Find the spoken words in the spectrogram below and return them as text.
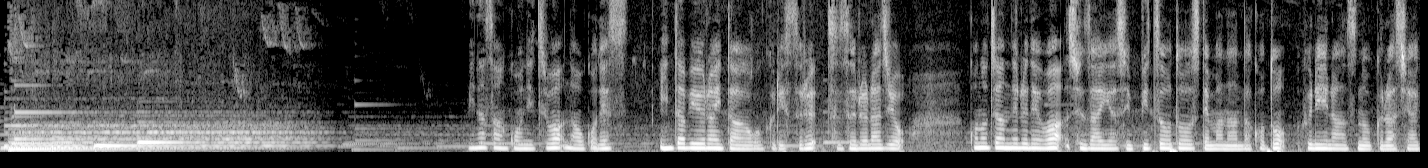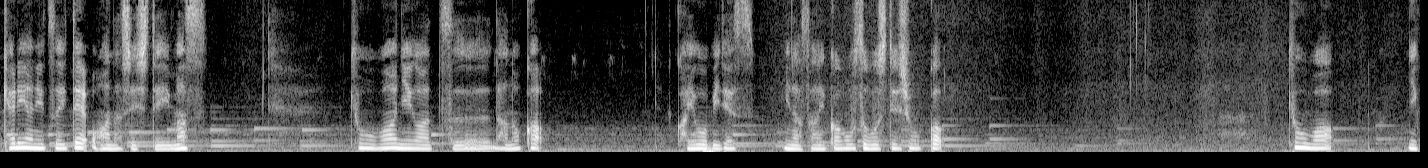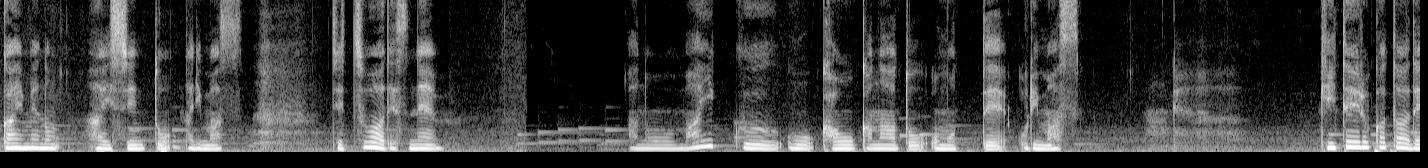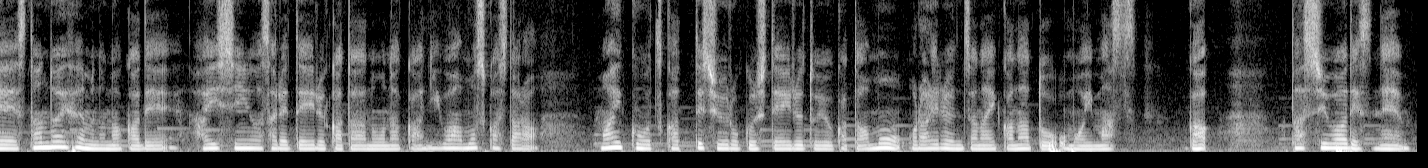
皆さんこんにちは、なおこです。インタビューライターがお送りするつづるラジオ。このチャンネルでは取材や執筆を通して学んだことフリーランスの暮らしやキャリアについてお話ししています。今日は2月7日火曜日です。皆さんいかがお過ごしでしょうか？今日は2回目の配信となります。実はですねあのマイクを買おうかなと思っております。聞いている方でスタンド FM の中で配信をされている方の中にはもしかしたらマイクを使って収録しているという方もおられるんじゃないかなと思いますが私はですね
